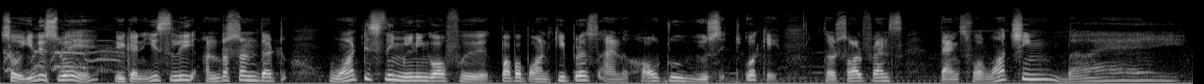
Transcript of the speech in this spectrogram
So in this way you can easily understand that what is the meaning of uh, pop-up on key press and how to use it. Okay. That's all friends. Thanks for watching. Bye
